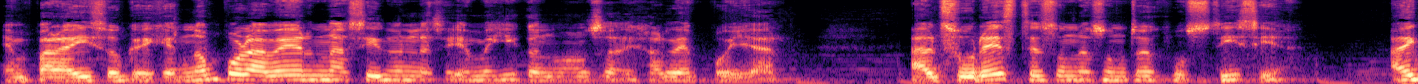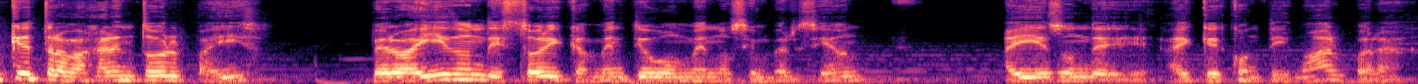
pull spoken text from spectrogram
en Paraíso, que dije, no por haber nacido en la Ciudad de México no vamos a dejar de apoyar. Al sureste es un asunto de justicia. Hay que trabajar en todo el país, pero ahí donde históricamente hubo menos inversión, ahí es donde hay que continuar para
